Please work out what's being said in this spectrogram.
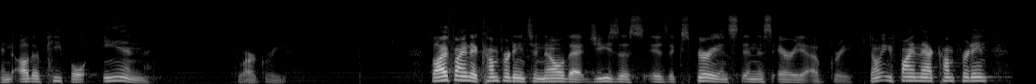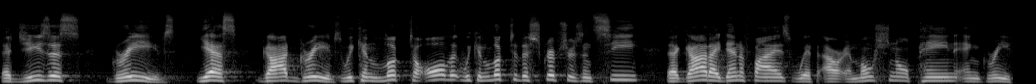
and other people in to our grief. So I find it comforting to know that Jesus is experienced in this area of grief. Don't you find that comforting? That Jesus grieves. Yes, God grieves. We can look to all that we can look to the scriptures and see that God identifies with our emotional pain and grief.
